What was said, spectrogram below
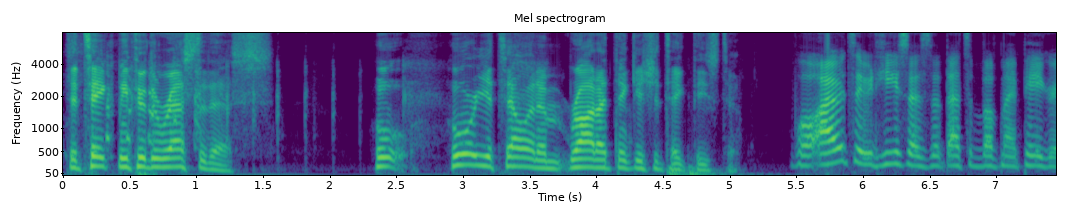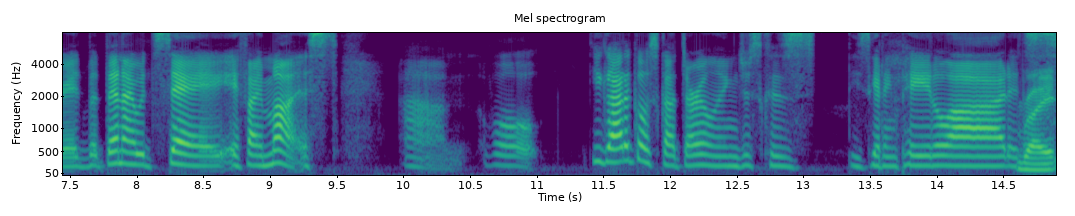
to take me through the rest of this. Who who are you telling him, Rod? I think you should take these two. Well, I would say what he says that that's above my pay grade, but then I would say if I must, um, well, you got to go Scott Darling just because he's getting paid a lot. It's, Right.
